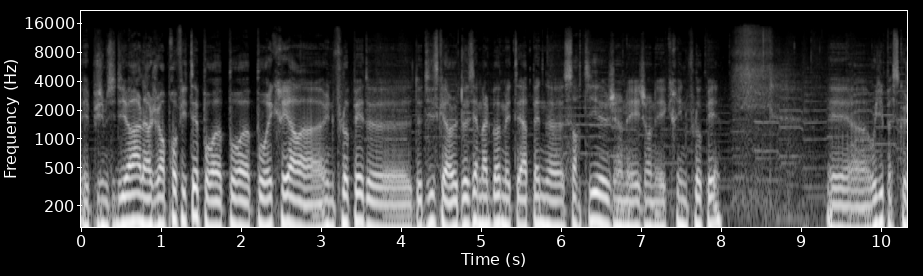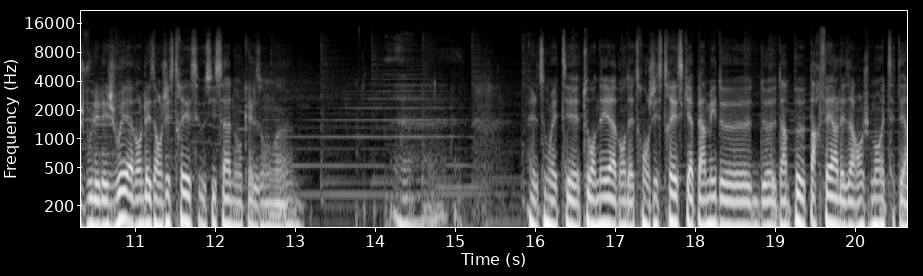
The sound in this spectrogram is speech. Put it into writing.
et puis je me suis dit, ah là, je vais en profiter pour, pour, pour écrire euh, une flopée de, de disques. Alors le deuxième album était à peine euh, sorti, j'en ai, j'en ai écrit une flopée. Et euh, oui, parce que je voulais les jouer avant de les enregistrer, c'est aussi ça, donc elles ont... elles ont été tournées avant d'être enregistrées, ce qui a permis de, de- d'un peu parfaire les arrangements, etc.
